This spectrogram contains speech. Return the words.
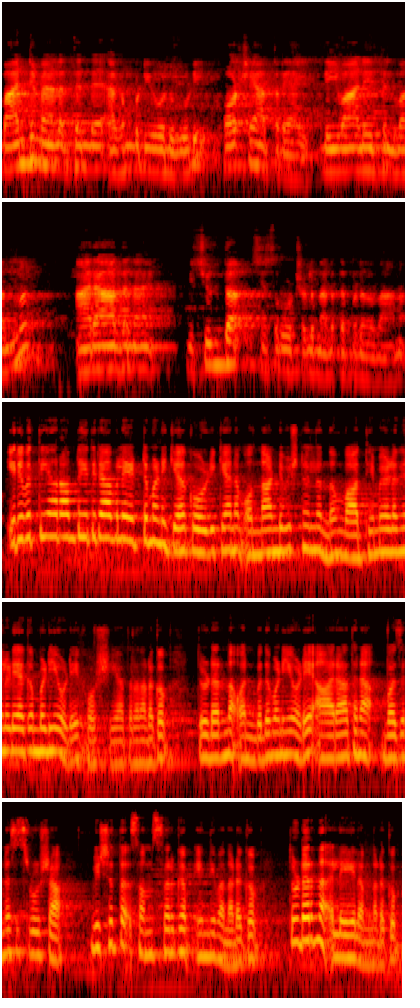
ബാൻഡ് മേളത്തിന്റെ അകമ്പടിയോടുകൂടി ഘോഷയാത്രയായി ദൈവാലയത്തിൽ വന്ന് ആരാധന വിശുദ്ധ ശുശ്രൂഷകൾ നടത്തപ്പെടുന്നതാണ്. ഇരുപത്തിയാറാം തീയതി രാവിലെ എട്ട് മണിക്ക് കോഴിക്കാനം ഒന്നാം ഡിവിഷനിൽ നിന്നും വാദ്യമേളങ്ങളുടെ അകമ്പടിയോടെ ഘോഷയാത്ര നടക്കും. തുടർന്ന് ഒൻപത് മണിയോടെ ആരാധന വചന ശുശ്രൂഷ വിശുദ്ധ സംസർഗം എന്നിവ നടക്കും. തുടർന്ന് ലേലം നടക്കും.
